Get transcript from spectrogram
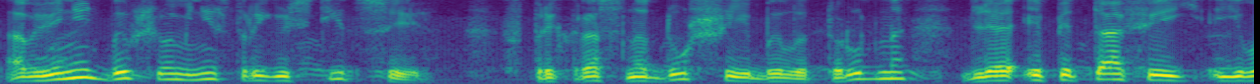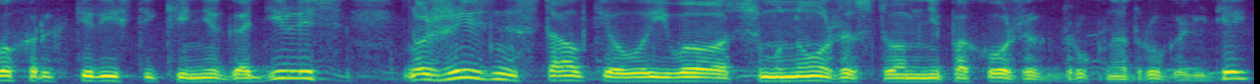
Обвинить бывшего министра юстиции в прекраснодушии было трудно, для эпитафий его характеристики не годились, но жизнь сталкивала его с множеством непохожих друг на друга людей,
